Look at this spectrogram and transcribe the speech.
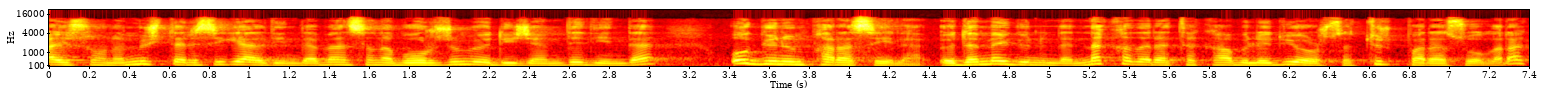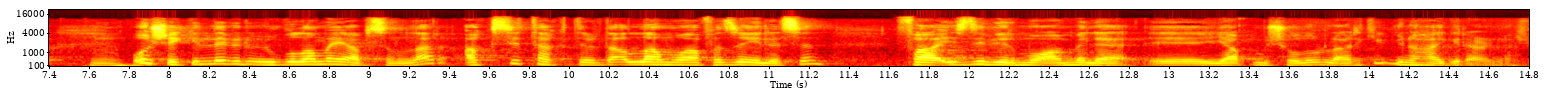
ay sonra müşterisi geldiğinde ben sana borcumu ödeyeceğim dediğinde o günün parasıyla ödeme gününde ne kadara tekabül ediyorsa Türk parası olarak o şekilde bir uygulama yapsınlar. Aksi takdirde Allah muhafaza eylesin faizli bir muamele e, yapmış olurlar ki günaha girerler.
